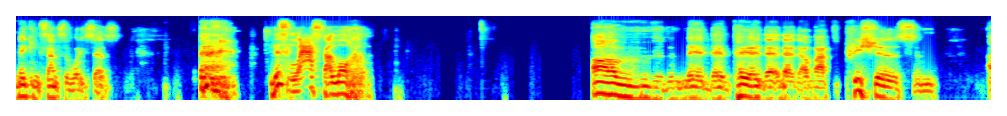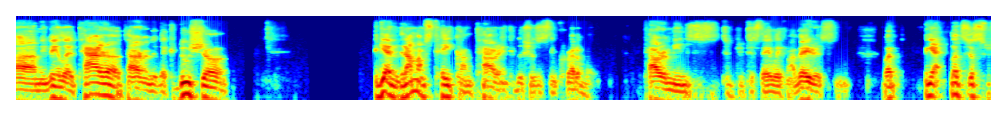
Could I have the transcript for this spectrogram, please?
making sense of what he says. this last halacha of the, the, the, the about precious and um, Tara, Tara and the Kedusha. Again, the Rambam's take on Tara and Kedusha is incredible. Tara means to, to stay away from Averis. But again, let's just,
